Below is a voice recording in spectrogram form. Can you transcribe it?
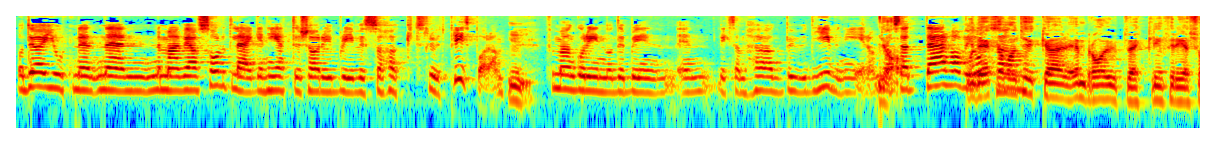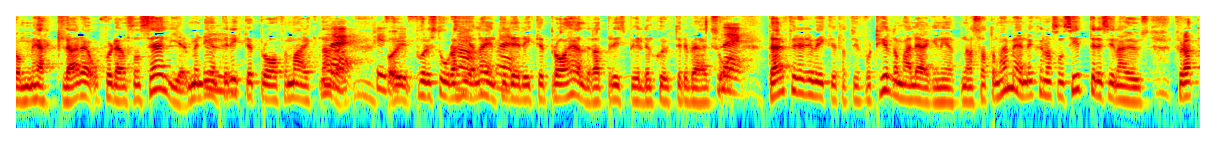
Och det har gjort när, när, när man, vi har sålt lägenheter så har det ju blivit så högt slutpris på dem. Mm. För man går in och det blir en, en liksom hög budgivning i dem. Ja. Så att där har vi och det kan man tycka är en bra utveckling för er som mäklare och för den som säljer. Men det är mm. inte riktigt bra för marknaden. Nej, på, det stora ja, hela är inte nej. det riktigt bra heller att prisbilden skjuter iväg så. Nej. Därför är det viktigt att vi får till de här lägenheterna så att de här människorna som sitter i sina hus. För att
